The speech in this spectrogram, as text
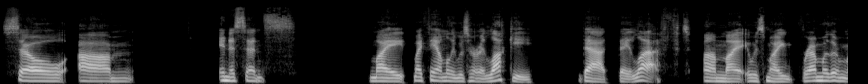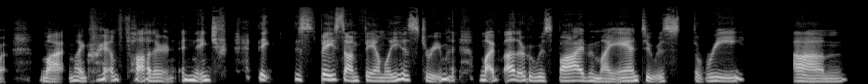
So, um, in a sense, my, my family was very lucky that they left. Um, my, it was my grandmother, my, my, my grandfather, and they, they, this based on family history. My mother, who was five, and my aunt, who was three, um,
